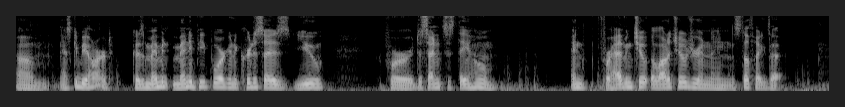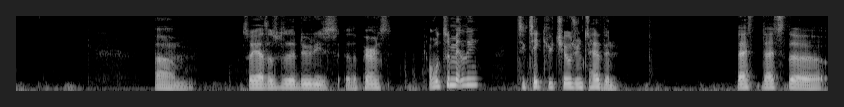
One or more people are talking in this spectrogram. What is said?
um, it's gonna be hard because many many people are gonna criticize you for deciding to stay home and for having ch- a lot of children and stuff like that. Um, so yeah, those are the duties of the parents. Ultimately, to take your children to heaven. That's that's the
